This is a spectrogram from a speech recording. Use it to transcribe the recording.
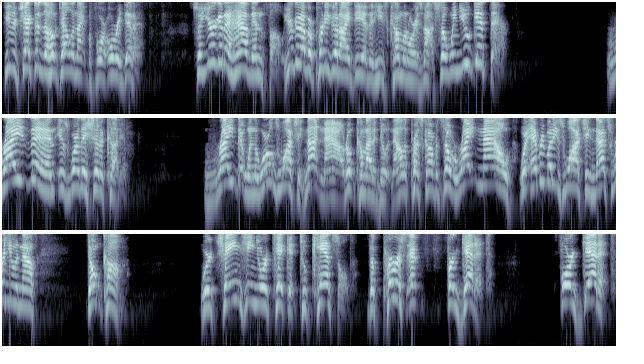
he either checked into the hotel the night before or he didn't. So you're going to have info. You're going to have a pretty good idea that he's coming or he's not. So when you get there, right then is where they should have cut him. Right there, when the world's watching, not now, don't come out and do it now. The press conference is over. Right now, where everybody's watching, that's where you announce, don't come. We're changing your ticket to canceled. The purse, at, forget it. Forget it.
